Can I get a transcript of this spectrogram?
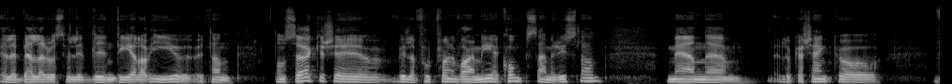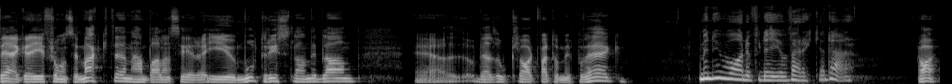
eller Belarus vill bli en del av EU, utan de söker sig och vill fortfarande vara med, kompisar med Ryssland. Men eh, Lukasjenko vägrar ge ifrån sig makten, han balanserar EU mot Ryssland ibland. Eh, väldigt oklart vart de är på väg. Men hur var det för dig att verka där? Ja,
